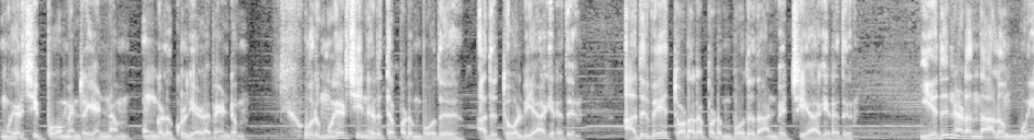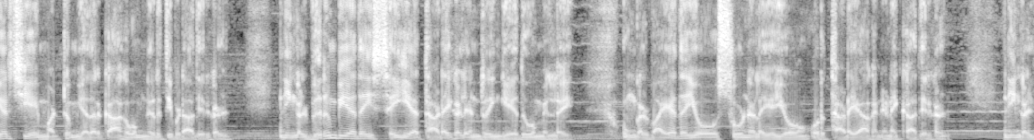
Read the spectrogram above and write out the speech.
முயற்சிப்போம் என்ற எண்ணம் உங்களுக்குள் எழ வேண்டும். ஒரு முயற்சி நிறுத்தப்படும் போது அது தோல்வியாகிறது. அதுவே தொடரப்படும் போதுதான் வெற்றியாகிறது. எது நடந்தாலும் முயற்சியை மட்டும் எதற்காகவும் நிறுத்திவிடாதீர்கள். நீங்கள் விரும்பியதை செய்ய தடைகள் என்று இங்கு எதுவும் இல்லை. உங்கள் வயதையோ சூழ்நிலையையோ ஒரு தடையாக நினைக்காதீர்கள். நீங்கள்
